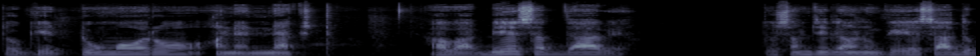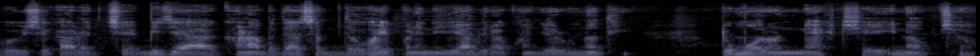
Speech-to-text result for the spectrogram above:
તો કે ટુમોરો અને નેક્સ્ટ. આવા બે શબ્દ આવે. તો સમજી લેવાનું કે એ સાદો ભવિષ્યકાળ જ છે. બીજા ઘણા બધા શબ્દ હોય પણ એને યાદ રાખવાની જરૂર નથી. ટુમોરો નેક્સ્ટ છે ઇનફ છે.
